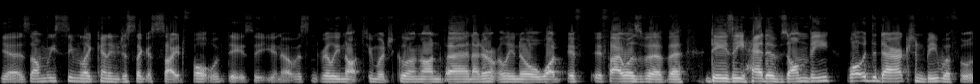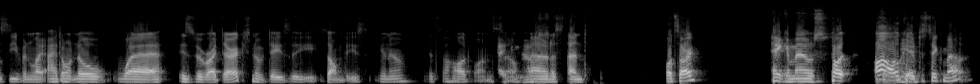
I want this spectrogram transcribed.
yeah, zombies seem like kind of just like a side fault with DayZ. You know, there's really not too much going on there, and I don't really know what if if I was the, the DayZ head of zombie, what would the direction be with those? Even like I don't know where is the right direction of DayZ zombies. You know, it's a hard one. So 'em I understand. What? Sorry. Take them out. Oh, Don't okay. Just take him out.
